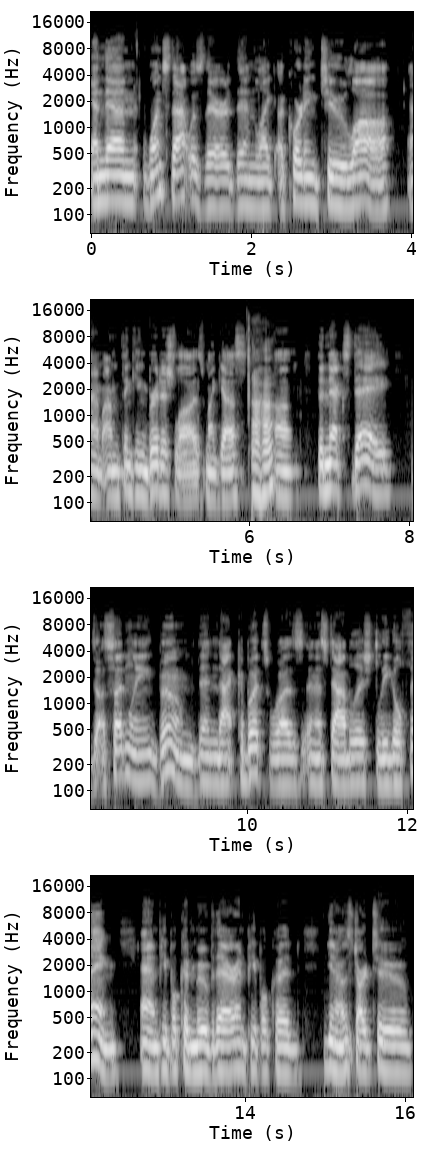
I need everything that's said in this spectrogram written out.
And then once that was there, then like according to law, um, I'm thinking British law is my guess. Uh huh. Um, the next day, suddenly, boom! Then that kibbutz was an established legal thing, and people could move there, and people could, you know, start to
